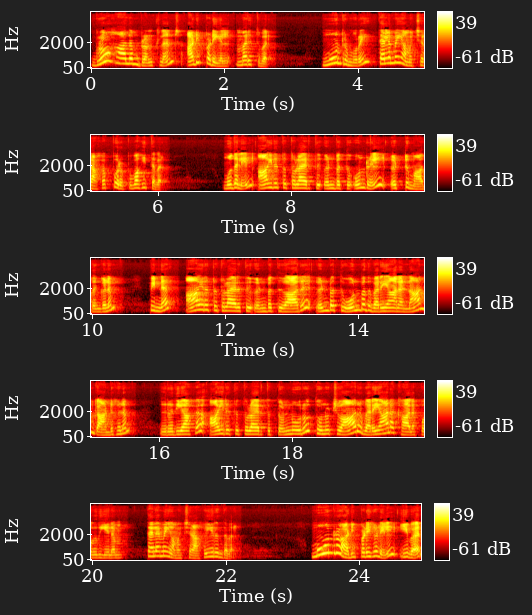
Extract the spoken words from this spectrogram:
குரோஹாலம் பிரண்ட்லண்ட் அடிப்படையில் மருத்துவர். மூன்று முறை தலைமை அமைச்சராக பொறுப்பு வகித்தவர். முதலில் ஆயிரத்து தொள்ளாயிரத்து எண்பத்து ஒன்றில் எட்டு மாதங்களும் பின்னர் ஆயிரத்து தொள்ளாயிரத்து எண்பத்து ஆறு எண்பத்து ஒன்பது வரையான நான்கு ஆண்டுகளும் இறுதியாக ஆயிரத்து தொள்ளாயிரத்து தொண்ணூறு தொன்னூற்று ஆறு வரையான காலப்பகுதியிலும் தலைமை அமைச்சராக இருந்தவர். மூன்று அடிப்படைகளில் இவர்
